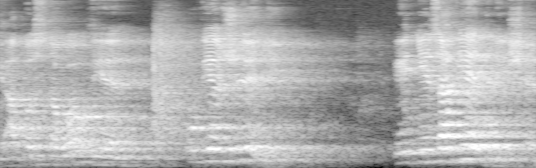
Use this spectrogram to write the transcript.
I apostołowie uwierzyli i nie zawiedli się.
